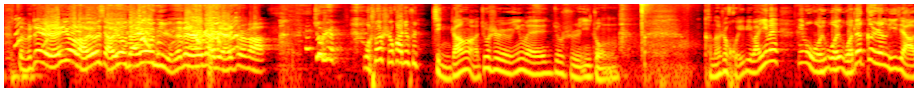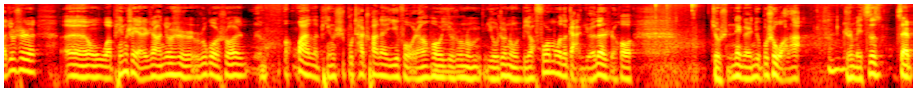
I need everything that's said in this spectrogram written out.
怎么这个人又老又小又男又女的那种感觉是吧？就是我说实话，就是紧张啊，就是因为就是一种。可能是回避吧，因为因为我我我的个人理解啊，就是呃，我平时也是这样，就是如果说呃换了平时不太穿的衣服，然后有这种有这种比较 formal 的感觉的时候，就是那个人就不是我了，就是每次在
